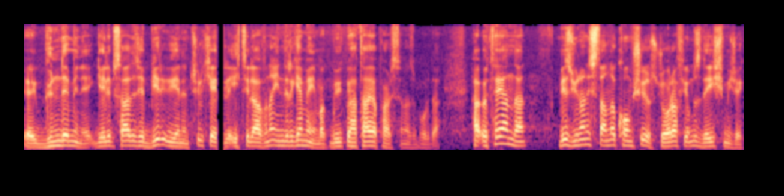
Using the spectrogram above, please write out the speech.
e, gündemini gelip sadece bir üyenin Türkiye ile ihtilafına indirgemeyin. Bak büyük bir hata yaparsınız burada. Ha öte yandan biz Yunanistan'la komşuyuz. Coğrafyamız değişmeyecek.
